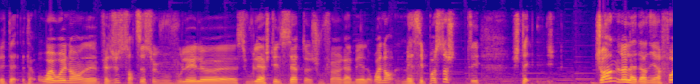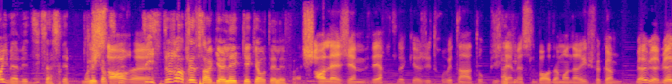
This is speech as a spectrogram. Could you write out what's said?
euh, Ouais ouais non, euh, faites juste sortir ce que vous voulez là. Si vous voulez acheter le set, je vous fais un rabais là. Ouais non, mais c'est pas ça. je- John là la dernière fois il m'avait dit que ça serait. Moi, je sors, euh, Il est toujours en train de s'engueuler avec quelqu'un au téléphone. Je sors la gemme verte là, que j'ai trouvée tantôt, puis je la mets sur le bord de mon oreille, je fais comme blablabla.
